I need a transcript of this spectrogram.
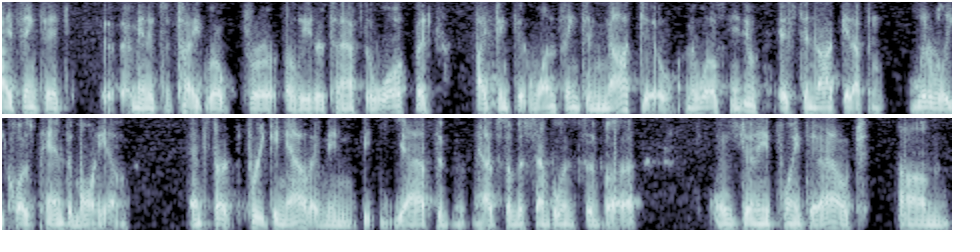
I think that, I mean, it's a tightrope for a leader to have to walk, but I think that one thing to not do, I mean, what else can you do, is to not get up and literally cause pandemonium and start freaking out. I mean, you have to have some semblance of, uh, as Jenny pointed out, um,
